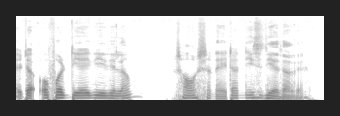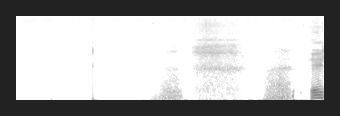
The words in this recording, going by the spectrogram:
এটা ওপর দিয়েই দিয়ে দিলাম, সমস্যা নেই, এটা নিচ দিয়ে যাবে। এই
